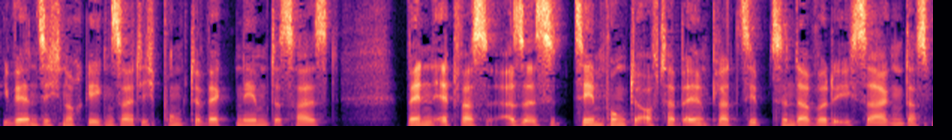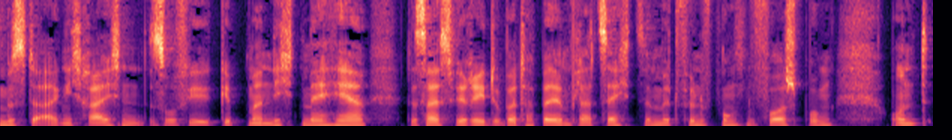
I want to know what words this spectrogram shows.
die werden sich noch gegenseitig Punkte wegnehmen. Das heißt, wenn etwas, also es sind zehn Punkte auf Tabellenplatz 17, da würde ich sagen, das müsste eigentlich reichen. So viel gibt man nicht mehr her. Das heißt, wir reden über Tabellenplatz 16 mit fünf Punkten Vorsprung und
